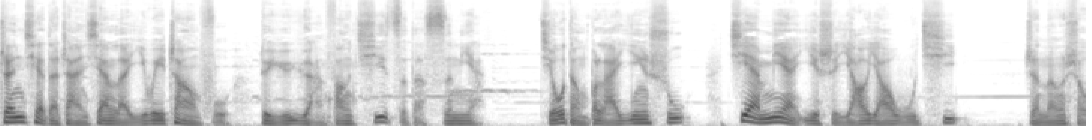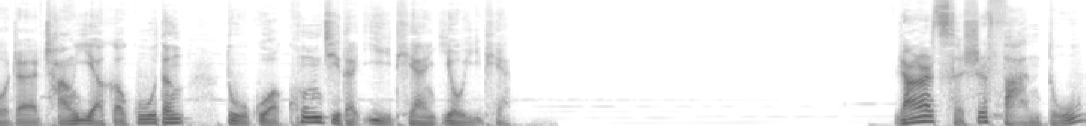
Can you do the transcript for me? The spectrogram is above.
真切的展现了一位丈夫对于远方妻子的思念。久等不来音书，见面亦是遥遥无期，只能守着长夜和孤灯，度过空寂的一天又一天。然而此诗反读，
